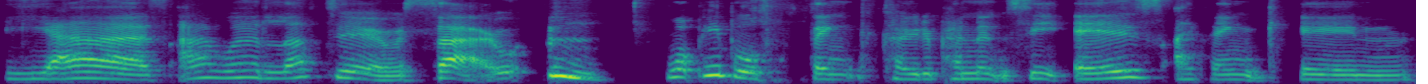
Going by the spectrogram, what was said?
Yes, I would love to. So, what people think codependency is, I think, in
